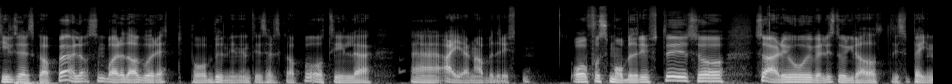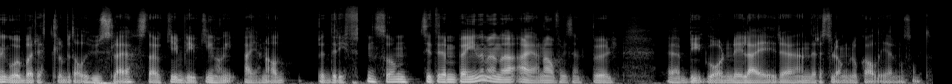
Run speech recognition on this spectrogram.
til selskapet, eller som bare da går rett på bunnlinjen til selskapet og til eh, eierne av bedriften. Og for små bedrifter så, så, er det jo i veldig stor grad at disse pengene går bare rett til å betale husleie. Så det ikke, blir jo ikke engang eierne av bedriften som sitter igjen med pengene, men det er eierne av f.eks. Eh, bygården de leier en restaurantlokale eller noe sånt.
